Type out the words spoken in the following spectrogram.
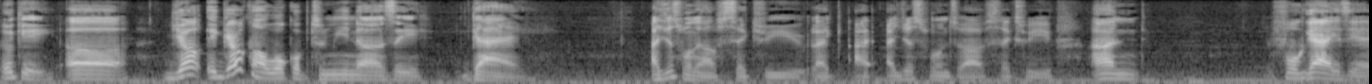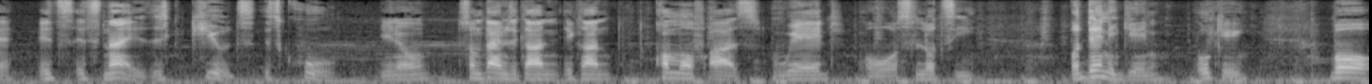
okay, uh girl a girl can walk up to me now and say, Guy, I just want to have sex with you. Like I, I just want to have sex with you. And for guys, yeah, it's it's nice, it's cute, it's cool. You know, sometimes it can it can come off as weird or slutty. But then again, okay. But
